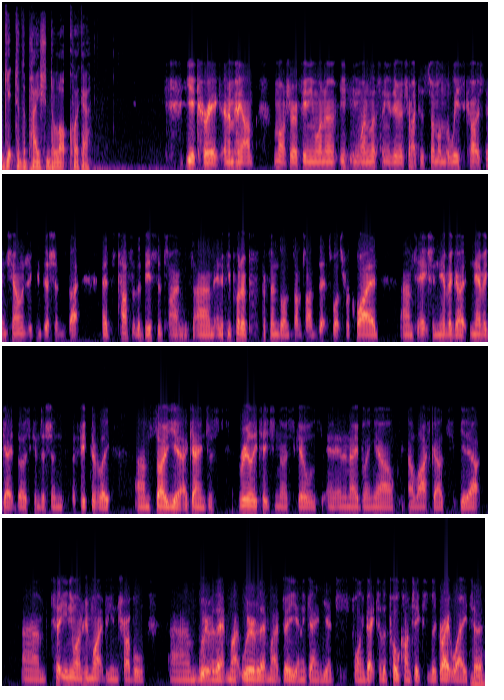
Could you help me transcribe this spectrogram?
get to the patient a lot quicker. Yeah, correct. And I mean, I'm, not sure if anyone anyone listening has ever tried to swim on the west coast in challenging conditions, but it's tough at the best of times. Um, and if you put a fins on, sometimes that's what's required um, to actually navigate navigate those conditions effectively. Um, so yeah, again, just really teaching those skills and, and enabling our, our lifeguards to get out um, to anyone who might be in trouble um, wherever that might wherever that might be. And again, yeah, just falling back to the pool context is a great way to, mm.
